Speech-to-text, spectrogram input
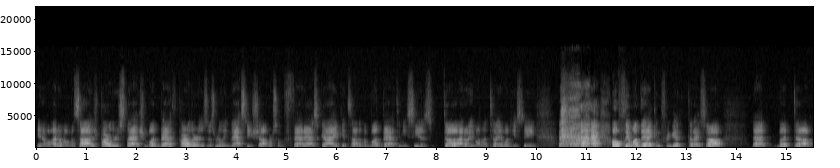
you know, I don't know, massage parlor slash mud bath parlor. There's this really nasty shot where some fat ass guy gets out of the mud bath and you see his, duh, I don't even want to tell you what you see. Hopefully one day I can forget that I saw that, but uh,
